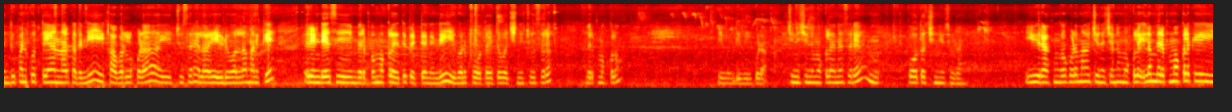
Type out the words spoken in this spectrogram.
ఎందుకు పనికొస్తాయి అన్నారు కదండి. ఈ కవర్లు కూడా చూసారా ఇలా వేయడం వల్ల మనకి రెండేసి మిరప మొక్కలు అయితే పెట్టానండి. ఇదిగోండి పూత అయితే వచ్చినాయి చూసారా మిరప మొక్కలు. ఇవ్వండి ఇవి కూడా. చిన్న చిన్న మొక్కలైనా సరే పూత వచ్చినాయి చూడండి. ఈ రకంగా కూడా మనం చిన్న చిన్న మొక్కలు ఇలా మిరప మొక్కలకి ఈ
